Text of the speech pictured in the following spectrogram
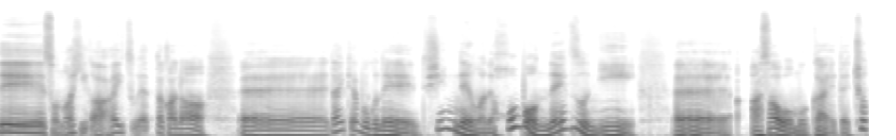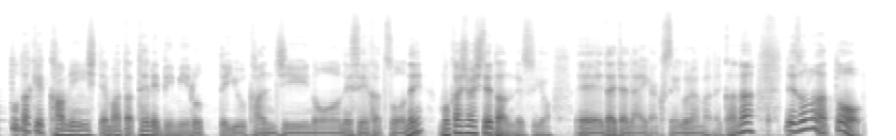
で、その日があいつやったかな、えー、大体僕ね、新年はね、ほぼ寝ずに、えー、朝を迎えて、ちょっとだけ仮眠して、またテレビ見るっていう感じのね、生活をね、昔はしてたんですよ。えー、大体大学生ぐらいまでかな。で、その後、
